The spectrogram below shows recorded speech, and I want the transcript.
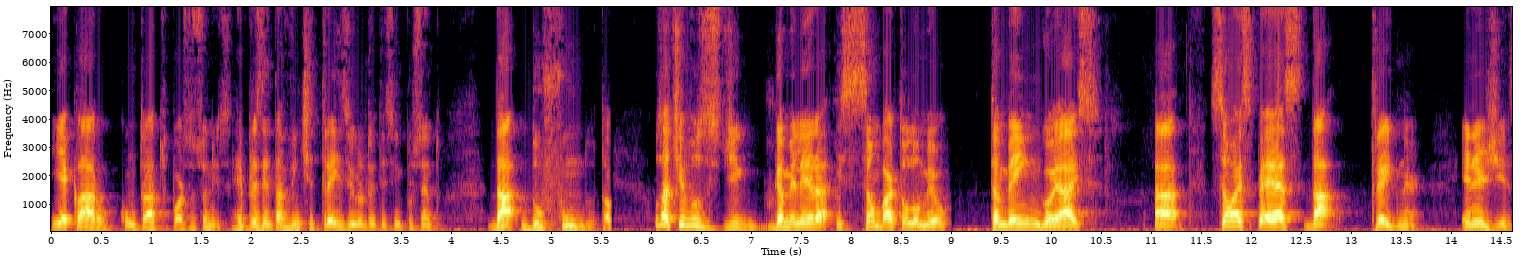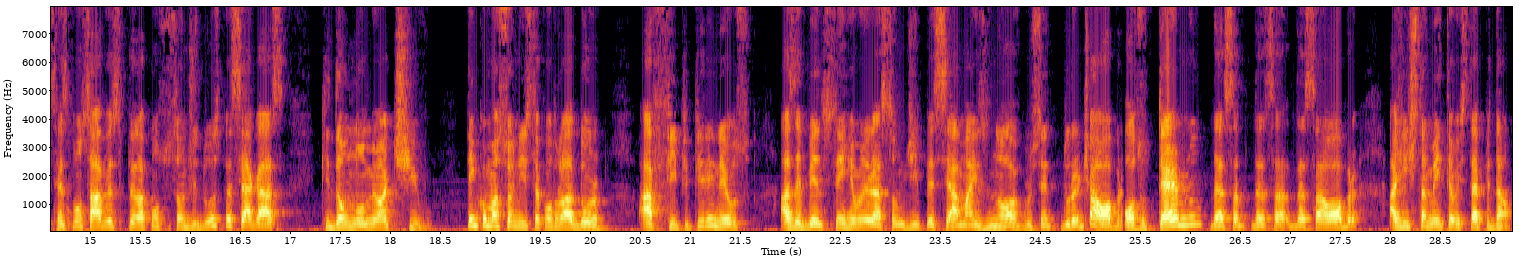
e, é claro, contrato de suporte acionista. Representa 23,85% da, do fundo. Tá? Os ativos de Gameleira e São Bartolomeu, também em Goiás, uh, são SPS da Tradner Energias, responsáveis pela construção de duas PCHs que dão nome ao ativo. Tem como acionista controlador a FIP Pirineus, as debêntures têm remuneração de IPCA mais 9% durante a obra. Após o término dessa, dessa, dessa obra, a gente também tem um step down.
